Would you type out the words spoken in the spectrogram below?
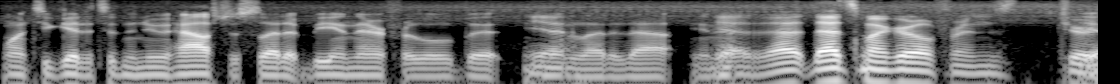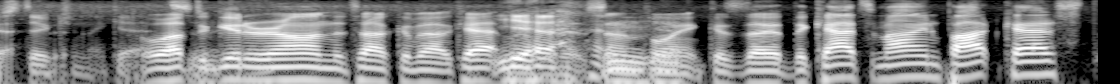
Once you get it to the new house, just let it be in there for a little bit Yeah. and let it out. You know? Yeah, that that's my girlfriend's jurisdiction. The cat. We'll have to get her on to talk about cat Yeah. at some point because the the Cat's Mind podcast,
